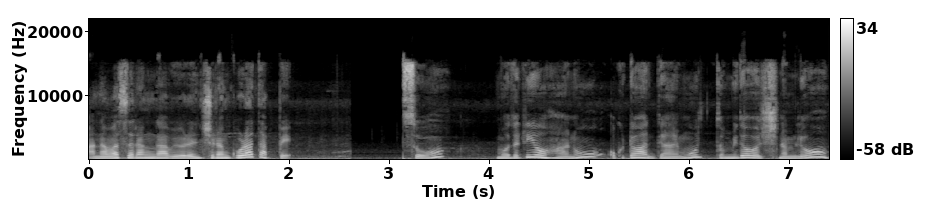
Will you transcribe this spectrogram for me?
అనవసరంగా వివరించడం కూడా తప్పే. సో మొదటి యోహాను ఒకటో అధ్యాయము తొమ్మిదో వచనంలో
